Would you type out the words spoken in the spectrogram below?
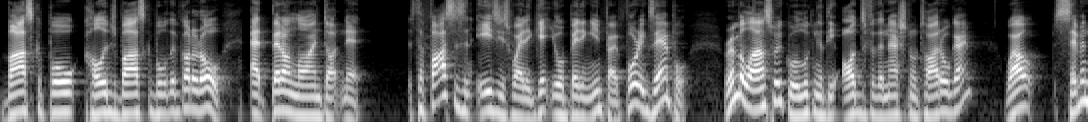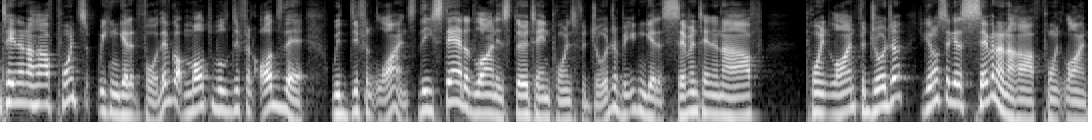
basketball, college basketball, they've got it all at betonline.net. It's the fastest and easiest way to get your betting info. For example, remember last week we were looking at the odds for the national title game? Well, 17 and a half points we can get it for. They've got multiple different odds there with different lines. The standard line is 13 points for Georgia, but you can get a 17 and a half point line for Georgia. You can also get a seven and a half point line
